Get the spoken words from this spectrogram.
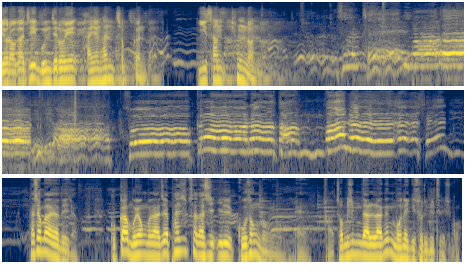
여러 가지 문제로의 다양한 접근. 이상 평론. 다시 한번 알려드리죠. 국가무형문화재 84-1 고성농요. 예. 아, 점심 달라는 모내기 소리를 들으시고,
